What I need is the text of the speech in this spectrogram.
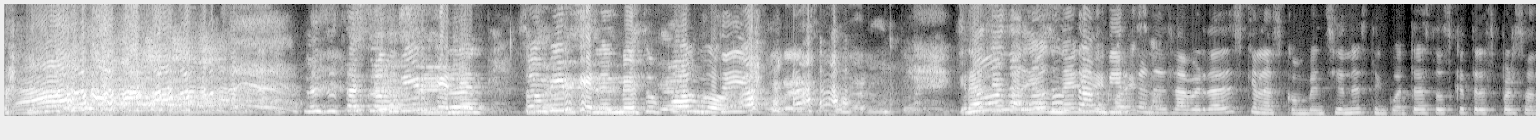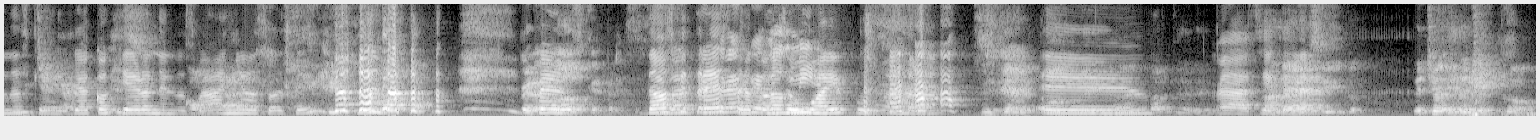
¡Ah! Los otakus son vírgenes, son vírgenes, me supongo. Sí. Gracias no, no, a Dios no son tan vírgenes. La verdad es que en las convenciones te encuentras dos que tres personas que ya cogieron en los baños o así. Pero, Pero- dos que tres. Dos que que tres, pero que con su waifu. ajá. Eh, Ah, sí, Ándale, claro. De hecho, de hecho,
